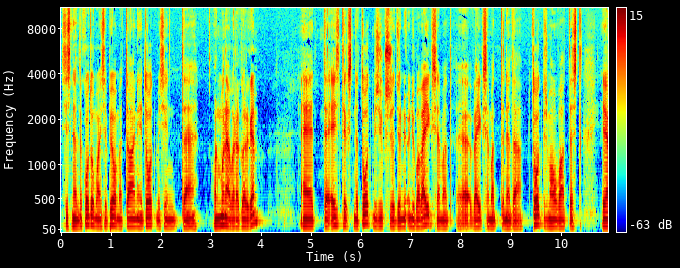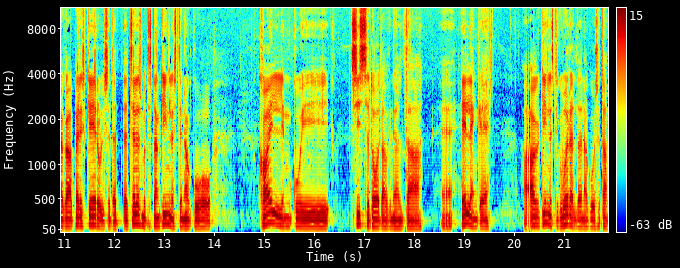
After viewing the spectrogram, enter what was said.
siis nii-öelda kodumaise biometaani tootmishind äh, on mõnevõrra kõrgem et esiteks need tootmisüksused on, on juba väiksemad, äh, väiksemad nii-öelda tootmismahu vaatest ja ka päris keerulised, et, et selles mõttes ta on kindlasti nagu kallim kui sissetoodav nii-öelda äh, LNG, aga kindlasti, kui võrrelda nagu seda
